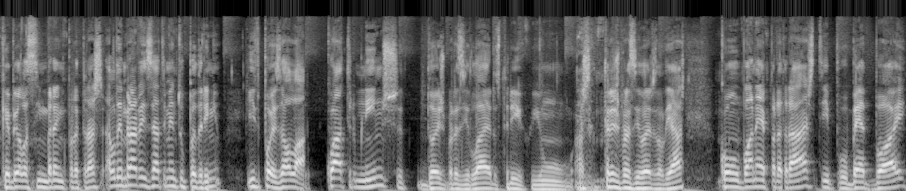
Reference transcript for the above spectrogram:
cabelo assim branco para trás, a lembrar exatamente o padrinho, e depois ao lado, quatro meninos, dois brasileiros, Trigo e um, acho que três brasileiros, aliás, com o boné para trás, tipo bad boy.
